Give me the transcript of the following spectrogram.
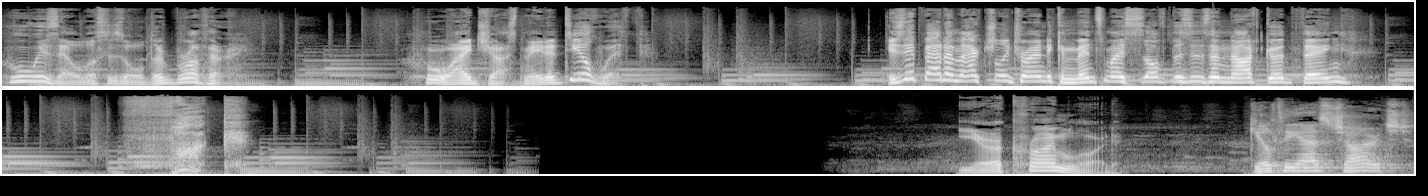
Who is Ellis's older brother? Who I just made a deal with. Is it bad I'm actually trying to convince myself this is a not good thing? Fuck. You're a crime lord. Guilty as charged.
